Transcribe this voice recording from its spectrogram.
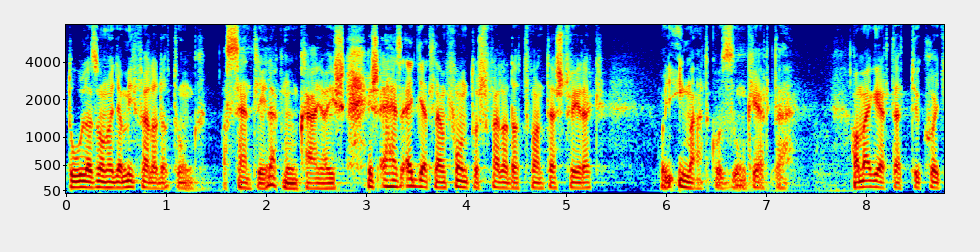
túl azon, hogy a mi feladatunk, a Szentlélek munkája is. És ehhez egyetlen fontos feladat van, testvérek, hogy imádkozzunk érte ha megértettük, hogy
